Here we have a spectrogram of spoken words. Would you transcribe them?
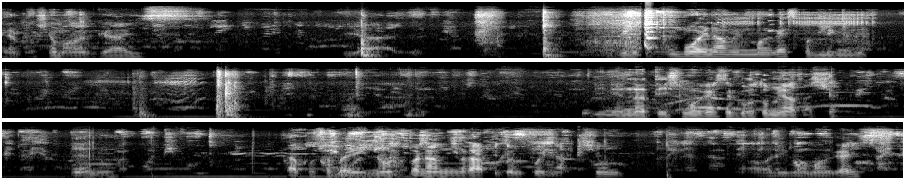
Ayan po siya mga guys. Yan. Ganito ang buhay namin mga guys pag linggo. Ayan. Hindi na natis mga guys. Nagutom yata siya. Ayan o. Tapos sabay note pa ng rapid on point action. O, di ba mga guys?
